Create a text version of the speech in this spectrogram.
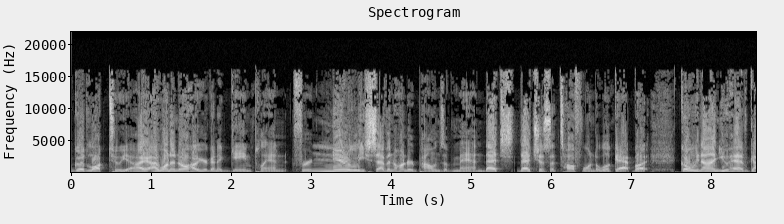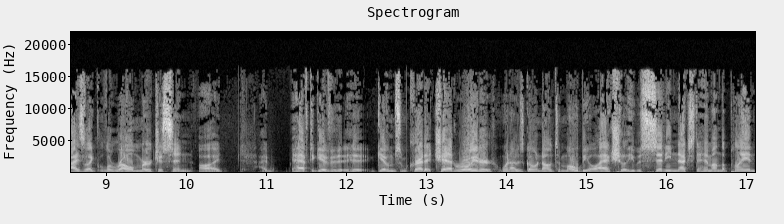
good luck to you. I, I want to know how you're going to game plan for nearly 700 pounds of man. That's that's just a tough one to look at. But going on, you have guys like Larrell Murchison. Uh, I have to give give him some credit. Chad Reuter, when I was going down to Mobile, actually was sitting next to him on the plane,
